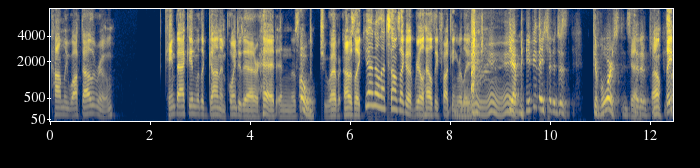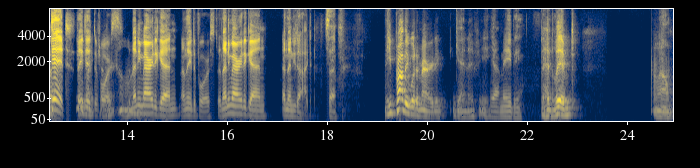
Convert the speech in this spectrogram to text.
calmly walked out of the room, came back in with a gun and pointed it at her head and was like, Oh. Don't you ever I was like, Yeah, no, that sounds like a real healthy fucking relationship. yeah, yeah, yeah. Yeah, maybe they should have just divorced Yeah. instead of. Well, they like, did. They did divorce. Oh, and then he married again, and they divorced. And then he married again, and then he died. So He probably would have married again if he yeah, maybe. had lived. Well,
